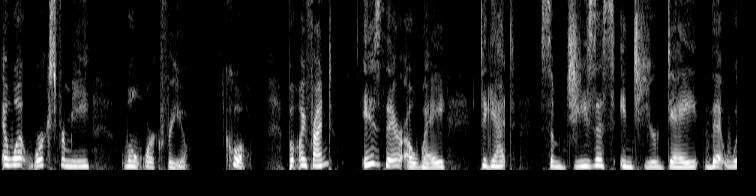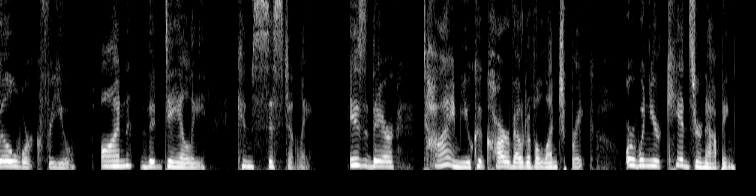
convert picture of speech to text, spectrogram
and what works for me won't work for you. Cool. But my friend, is there a way to get some Jesus into your day that will work for you on the daily, consistently? Is there time you could carve out of a lunch break or when your kids are napping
